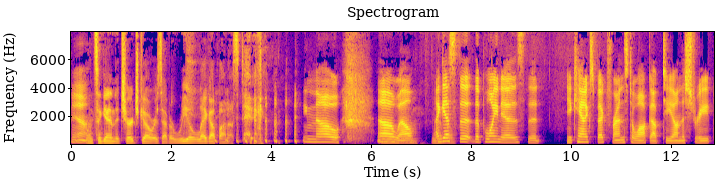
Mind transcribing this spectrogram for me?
Yeah. once again, the churchgoers have a real leg up on us, Dick. No. Oh mm, well. Mm, I mm, guess the the point is that you can't expect friends to walk up to you on the street.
